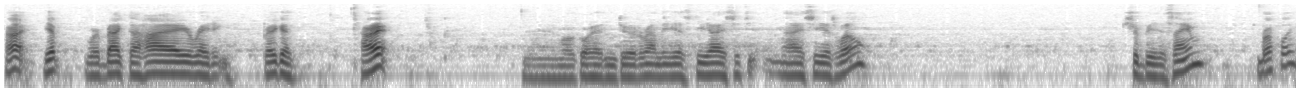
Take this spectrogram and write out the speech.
All right, yep, we're back to high rating. Very good. All right, and we'll go ahead and do it around the ESD IC as well. Should be the same, roughly.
